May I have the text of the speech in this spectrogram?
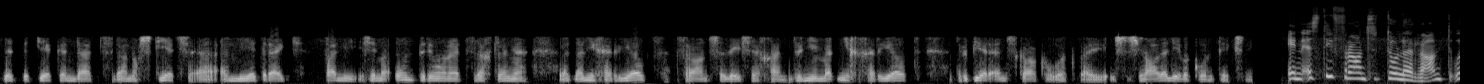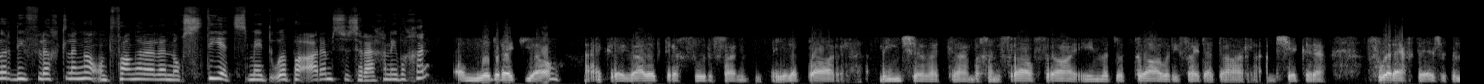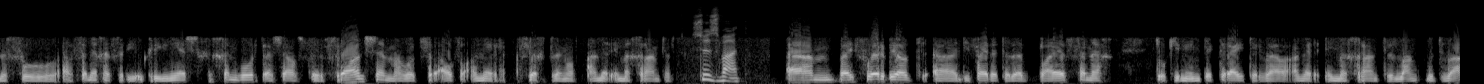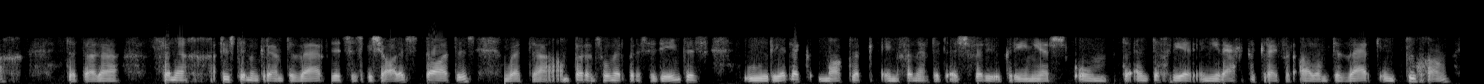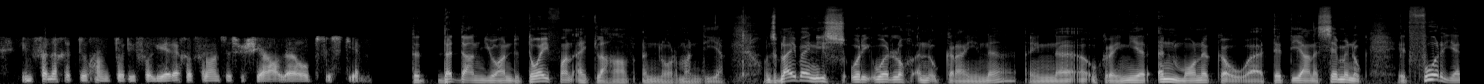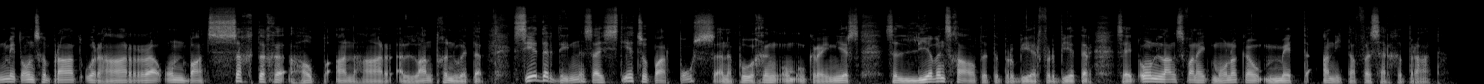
Dit beteken dat daar nog steeds 'n meerderheid van die sê maar ons 300 vlugtelinge wat nou nie gereeld Franse lesse gaan doen nie, wat nie gereeld probeer inskakel ook by sosiale lewe konteks nie. En is die Franse tolerant oor die vlugtelinge? Ontvang hulle nog steeds met oop arms soos reg aan die begin? 'n Meerderheid ja, ek kry wel ook terugvoer van 'n hele paar mense wat uh, begin vra vra en wat ook kla oor die feit dat daar um, sekere voorregte is wat hulle voel uh, vinniger vir die Oekraïners gegee word as selfs vir Franse maar ook vir al vir ander vlugtelinge of ander immigrante. Soos wat? Ehm um, byvoorbeeld uh, die feit dat hulle baie vinnig dokumente kry terwyl ander immigrante lank moet wag dat hulle vinnig toestemming kry om te werk. Dit is 'n spesiale status wat uh, amper sonder presedent is hoe redelik maklik en vinnig dit is vir die Oekraïners om te integreer en die reg te kry vir al om te werk en toegang en vinnige toegang tot die volledige Franse sosiale hulpstelsel dit dit dan Johan de Toey van Uitlahav in Normandië. Ons bly by nuus oor die oorlog in Oekraïne en 'n uh, Oekraïneer in Monaco, uh, Tetiana Semenuk, het voorheen met ons gepraat oor haar uh, onbaatsigtige hulp aan haar landgenote. Sedertdien is hy steeds op haar pos in 'n poging om Oekraïners se lewensgehalte te probeer verbeter. Sy het onlangs vanuit Monaco met Anita Visser gepraat.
